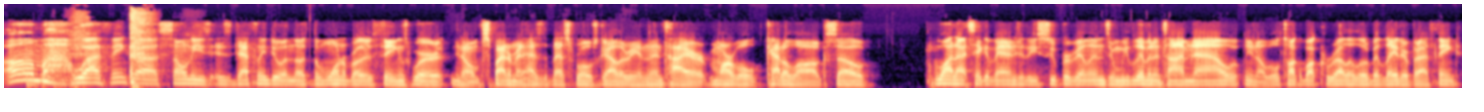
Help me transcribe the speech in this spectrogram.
Um, well, I think uh, Sony's is definitely doing the, the Warner Brothers things where you know Spider-Man has the best rogues gallery in the entire Marvel catalog. So why not take advantage of these super villains? And we live in a time now. You know, we'll talk about Cruella a little bit later, but I think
